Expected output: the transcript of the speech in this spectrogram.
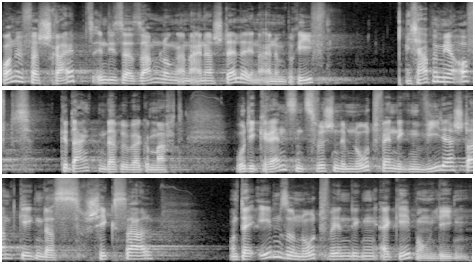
Bonhoeffer schreibt in dieser Sammlung an einer Stelle in einem Brief, ich habe mir oft Gedanken darüber gemacht, wo die Grenzen zwischen dem notwendigen Widerstand gegen das Schicksal und der ebenso notwendigen Ergebung liegen.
